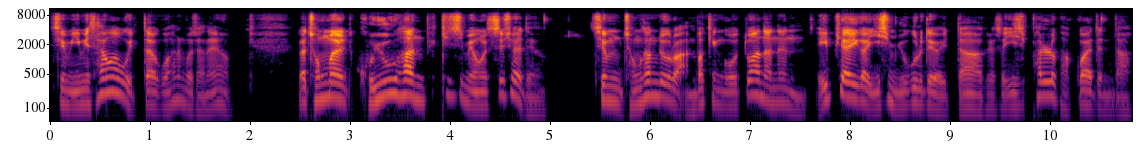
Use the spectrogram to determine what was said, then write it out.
지금 이미 사용하고 있다고 하는 거잖아요. 그러니까 정말 고유한 패키지명을 쓰셔야 돼요. 지금 정상적으로 안 바뀐 거고 또 하나는 API가 26으로 되어 있다. 그래서 28로 바꿔야 된다.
